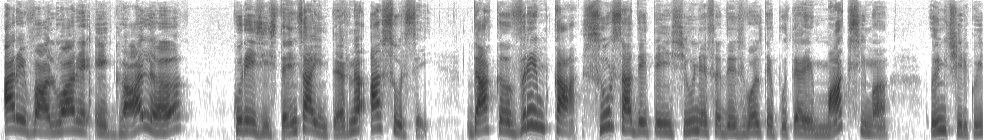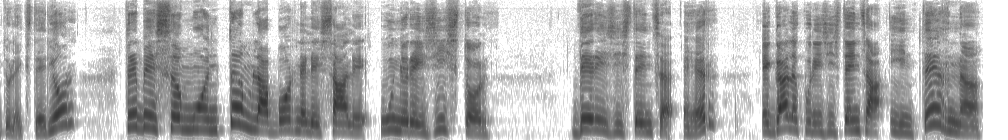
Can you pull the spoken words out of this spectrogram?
are valoare egală cu rezistența internă a sursei. Dacă vrem ca sursa de tensiune să dezvolte putere maximă în circuitul exterior, trebuie să montăm la bornele sale un rezistor de rezistență R egală cu rezistența internă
